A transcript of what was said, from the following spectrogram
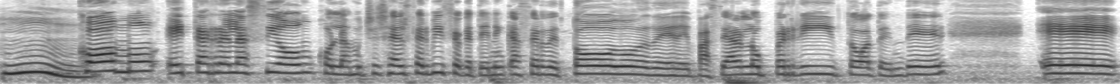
cómo esta relación con las muchachas del servicio que tienen que hacer de todo, de, pasear a los perritos, atender, eh,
